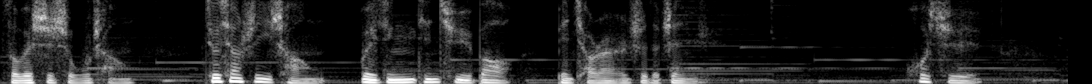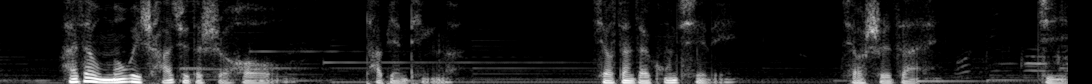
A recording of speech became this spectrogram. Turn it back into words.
所谓世事无常，就像是一场未经天气预报便悄然而至的阵雨。或许，还在我们未察觉的时候，它便停了，消散在空气里，消失在记忆里，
